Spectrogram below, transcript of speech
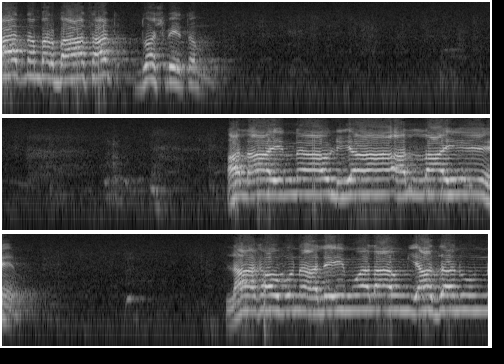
آیت نمبر باسٹھ دوش بیتم اللہ ان اولیاء اللہ لا خوف علیہم ولا هم یحزنون۔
